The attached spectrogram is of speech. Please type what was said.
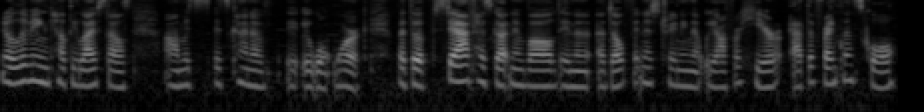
you know, living healthy lifestyles, um, it's, it's kind of, it, it, won't work. But the staff has gotten involved in an adult fitness training that we offer here at the Franklin School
